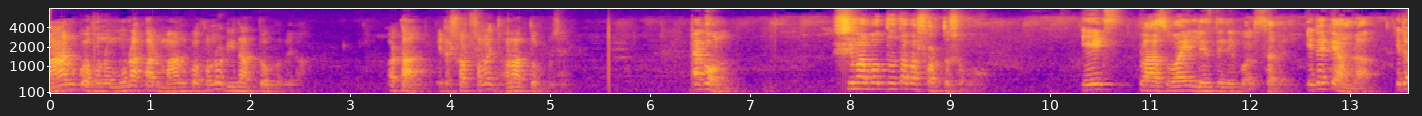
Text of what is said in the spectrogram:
মান কখনো মুনাফার মান কখনো ঋণাত্মক হবে না অর্থাৎ এটা সবসময় ধনাত্মক বোঝায় এখন সীমাবদ্ধতা বা শর্তসমূহ X plus Y less than equal seven এটাকে আমরা, এটা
